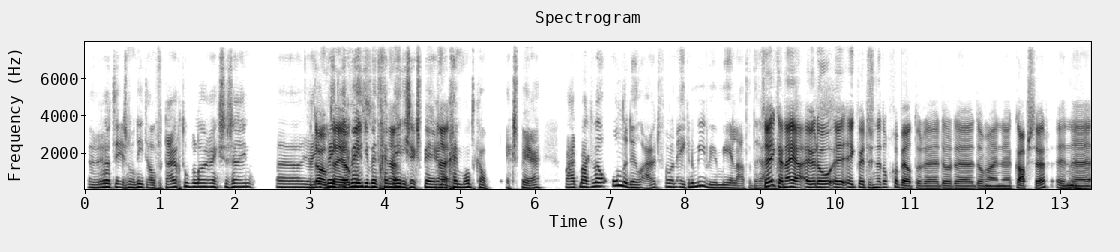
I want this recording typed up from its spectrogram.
Eh, Rutte is nog niet overtuigd hoe belangrijk ze zijn. Ja, ik weet, ik weet je bent geen medisch expert en Nee. ook geen mondkap-expert. Maar het maakt wel onderdeel uit van een economie weer meer laten draaien. Zeker, nou ja, ik bedoel, eh, ik werd dus net opgebeld door, de, door, de, door mijn eh, kapster. En Ja.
